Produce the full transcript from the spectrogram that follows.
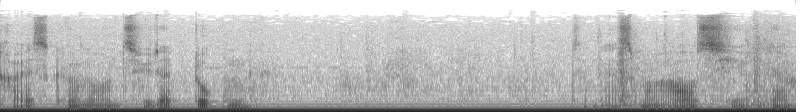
Kreis können wir uns wieder ducken. Dann erstmal raus hier wieder.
